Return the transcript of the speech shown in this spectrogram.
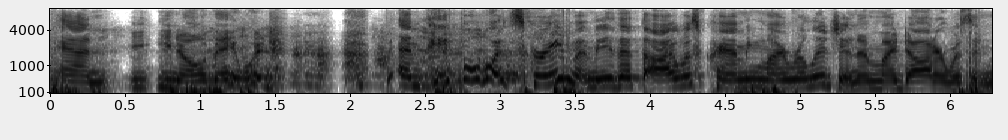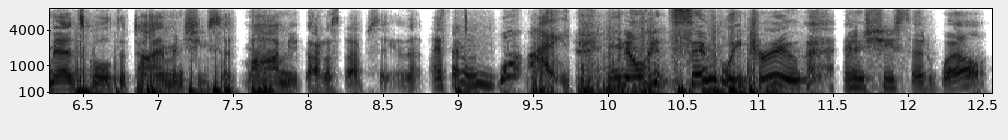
And, you know, they would, and people would scream at me that I was cramming my religion. And my daughter was in med school at the time and she said, Mom, you got to stop saying that. I said, Why? You know, it's simply true. And she said, Well,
